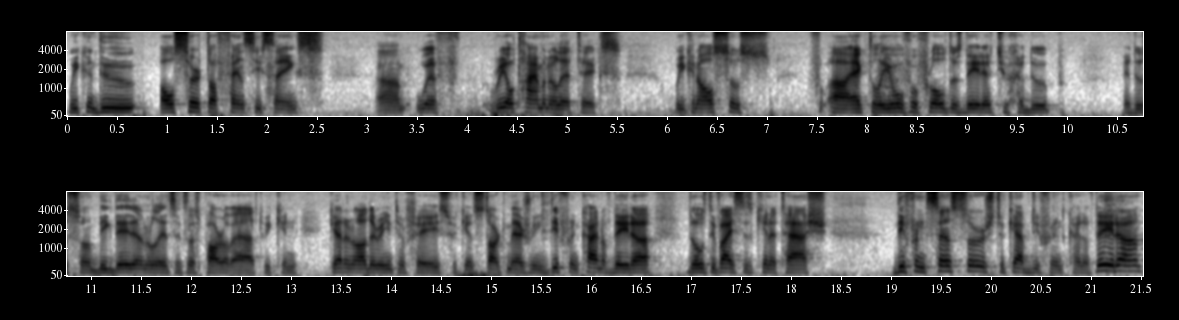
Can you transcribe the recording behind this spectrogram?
we can do all sorts of fancy things um, with real-time analytics. We can also uh, actually overflow this data to Hadoop and do some big data analytics as part of that. We can get another interface. We can start measuring different kind of data. Those devices can attach different sensors to cap different kind of data.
